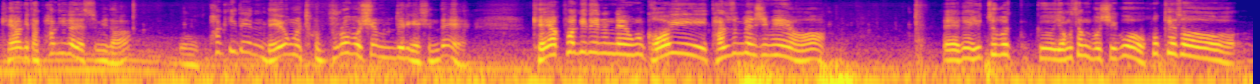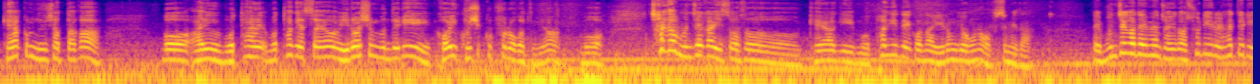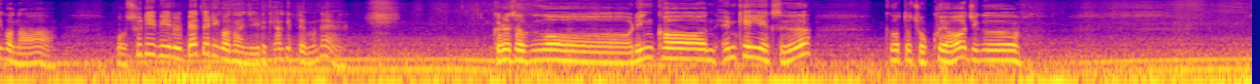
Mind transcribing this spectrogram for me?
계약이 다 파기가 됐습니다. 뭐 파기된 내용을 더 물어보시는 분들이 계신데 계약 파기되는 내용은 거의 단순 변심이에요. 예, 그냥 유튜브 그 영상 보시고 혹해서 계약금 넣으셨다가 뭐 아유 못하 못하겠어요 이러신 분들이 거의 99%거든요. 뭐 차가 문제가 있어서 계약이 뭐 파기되거나 이런 경우는 없습니다. 예, 문제가 되면 저희가 수리를 해드리거나 뭐 수리비를 빼드리거나 이제 이렇게 하기 때문에 그래서 그거 링컨 MKX 그것도 좋고요 지금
